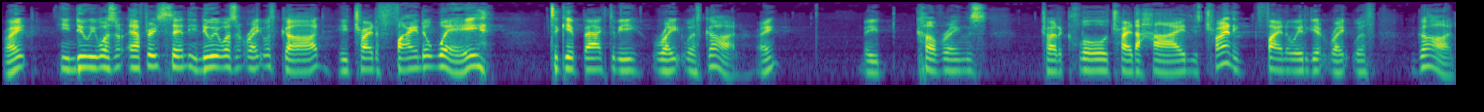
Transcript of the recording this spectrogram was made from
right? He knew he wasn't, after he sinned, he knew he wasn't right with God. He tried to find a way to get back to be right with God, right? Made coverings, try to clothe, try to hide. He's trying to find a way to get right with God.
